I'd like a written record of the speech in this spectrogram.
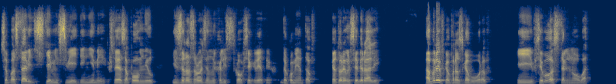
сопоставить с теми сведениями, что я запомнил из разрозненных листков секретных документов, которые мы собирали, обрывков разговоров и всего остального,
